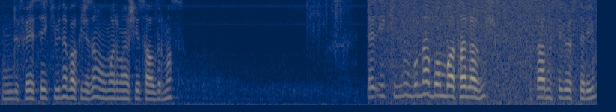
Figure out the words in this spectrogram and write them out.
Şimdi FS ekibine bakacağız ama umarım her şey saldırmaz. Evet ilk bizim bunlar bomba atarlarmış. Hasarını size göstereyim.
